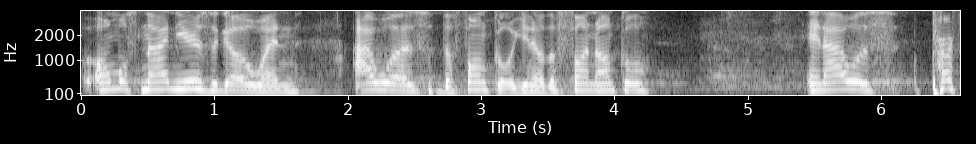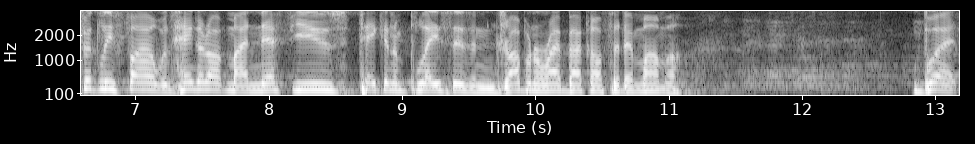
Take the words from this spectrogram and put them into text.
almost nine years ago when I was the funkle, you know, the fun uncle. And I was perfectly fine with hanging out my nephews, taking them places, and dropping them right back off to their mama. But,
